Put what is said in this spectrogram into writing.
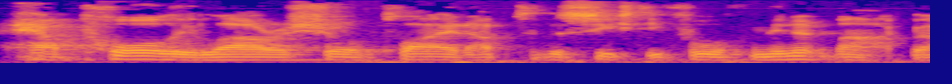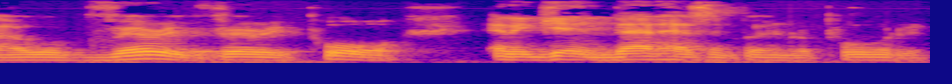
how poorly La Rochelle played up to the 64th minute mark. They were very, very poor. And again, that hasn't been reported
